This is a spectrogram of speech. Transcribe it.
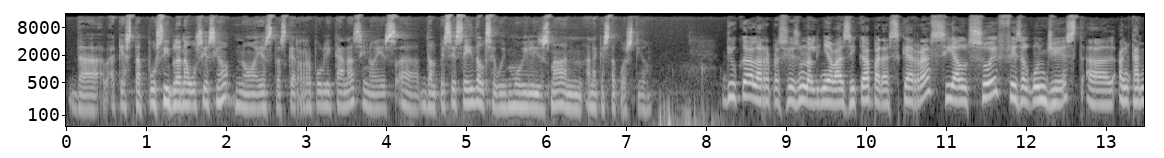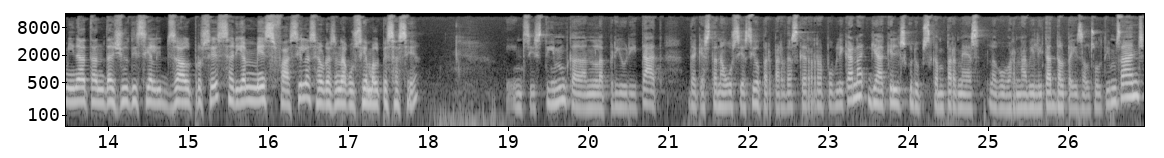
d'aquesta possible negociació no és d'Esquerra Republicana, sinó és eh, del PSC i del seu immobilisme en, en aquesta qüestió. Diu que la repressió és una línia bàsica per a Esquerra. Si el PSOE fes algun gest eh, encaminat en desjudicialitzar el procés, seria més fàcil asseure's a negociar amb el PSC? Insistim que en la prioritat d'aquesta negociació per part d'Esquerra Republicana hi ha aquells grups que han permès la governabilitat del país els últims anys,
